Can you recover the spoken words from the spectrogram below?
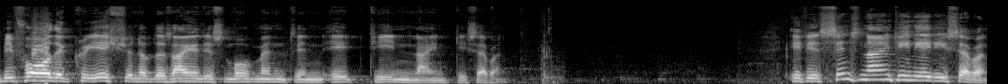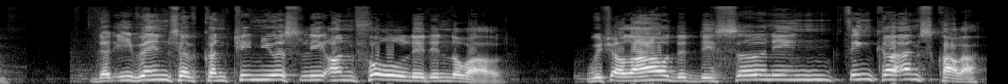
before the creation of the Zionist movement in 1897. It is since 1987 that events have continuously unfolded in the world which allow the discerning thinker and scholar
